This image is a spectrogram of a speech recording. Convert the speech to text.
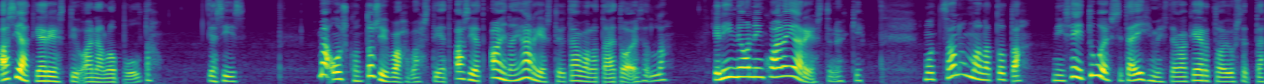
asiat järjestyy aina lopulta. Ja siis mä uskon tosi vahvasti, että asiat aina järjestyy tavalla tai toisella. Ja niin ne on niin kuin aina järjestynytkin. Mutta sanomalla tota, niin se ei tue sitä ihmistä, joka kertoo just, että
